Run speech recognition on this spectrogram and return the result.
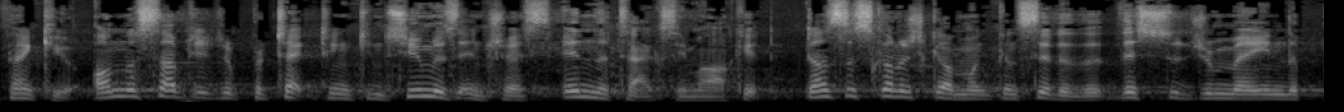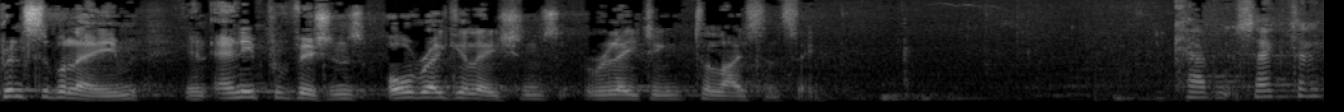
Thank you. On the subject of protecting consumers' interests in the taxi market, does the Scottish Government consider that this should remain the principal aim in any provisions or regulations relating to licensing? Cabinet Secretary.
